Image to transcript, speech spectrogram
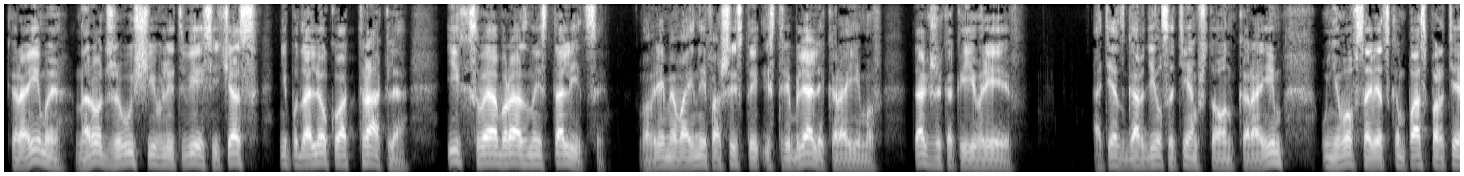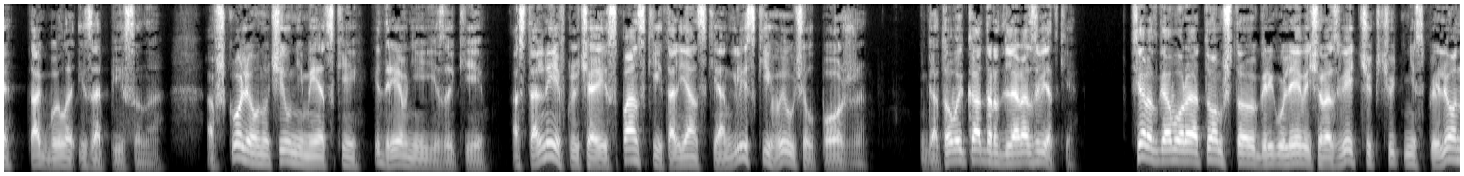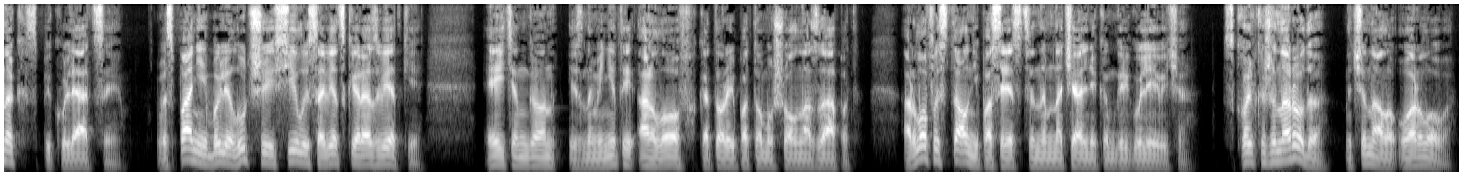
Караимы – народ, живущий в Литве, сейчас неподалеку от Тракля, их своеобразной столицы. Во время войны фашисты истребляли караимов, так же, как и евреев. Отец гордился тем, что он караим, у него в советском паспорте так было и записано. А в школе он учил немецкий и древние языки. Остальные, включая испанский, итальянский, английский, выучил позже. Готовый кадр для разведки. Все разговоры о том, что Григулевич разведчик чуть не с пеленок, спекуляции. В Испании были лучшие силы советской разведки. Эйтингон и знаменитый Орлов, который потом ушел на Запад. Орлов и стал непосредственным начальником Григулевича. Сколько же народу начинало у Орлова?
